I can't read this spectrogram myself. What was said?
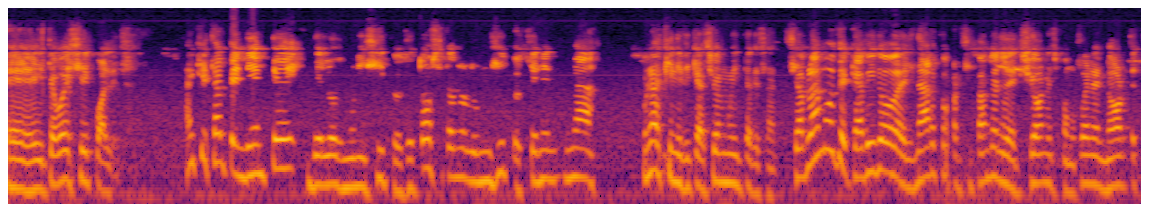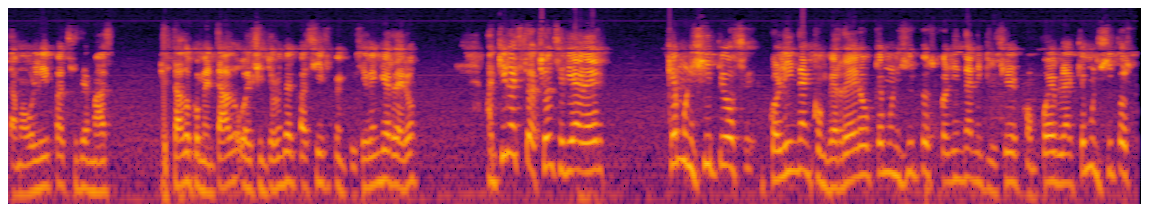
eh, y te voy a decir cuál es. Hay que estar pendiente de los municipios, de todos y todos los municipios. Tienen una, una significación muy interesante. Si hablamos de que ha habido el narco participando en elecciones, como fue en el norte, Tamaulipas y demás, que está documentado, o el Cinturón del Pacífico, inclusive en Guerrero, aquí la situación sería ver qué municipios colindan con Guerrero, qué municipios colindan inclusive con Puebla, qué municipios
